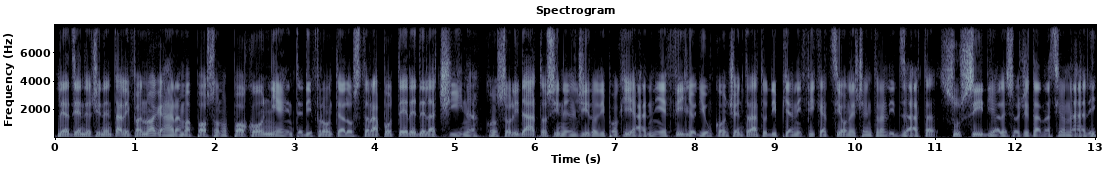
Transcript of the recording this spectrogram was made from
Le aziende occidentali fanno a gara ma possono poco o niente di fronte allo strapotere della Cina, consolidatosi nel giro di pochi anni e figlio di un concentrato di pianificazione centralizzata, sussidia le società nazionali,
